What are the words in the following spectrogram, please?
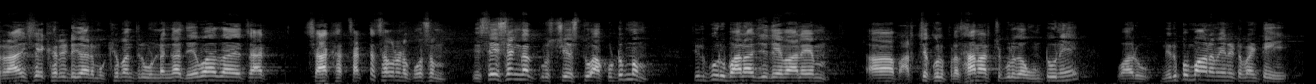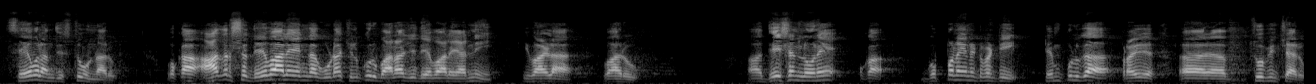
రాజశేఖర రెడ్డి గారు ముఖ్యమంత్రి ఉండగా దేవాదాయ చా- శాఖ చట్ట సవరణ కోసం విశేషంగా కృషి చేస్తూ ఆ కుటుంబం చిలుకూరు బాలాజీ దేవాలయం అర్చకులు ప్రధాన అర్చకులుగా ఉంటూనే వారు నిరుపమానమైనటువంటి సేవలు అందిస్తూ ఉన్నారు. ఒక ఆదర్శ దేవాలయంగా కూడా చిలుకూరు బాలాజీ దేవాలయాన్ని ఇవాళ వారు దేశంలోనే ఒక గొప్పనైనటువంటి టెంపుల్గా ప్ర చూపించారు.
